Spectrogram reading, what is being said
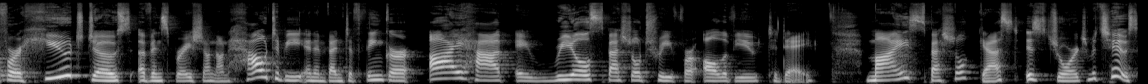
for a huge dose of inspiration on how to be an inventive thinker, I have a real special treat for all of you today. My special guest is George Matus.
